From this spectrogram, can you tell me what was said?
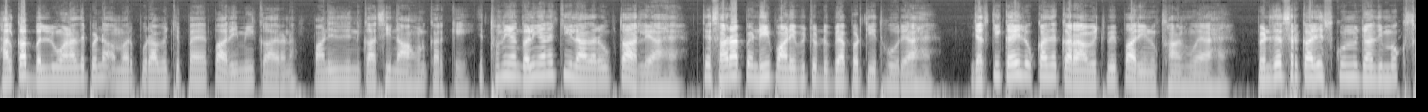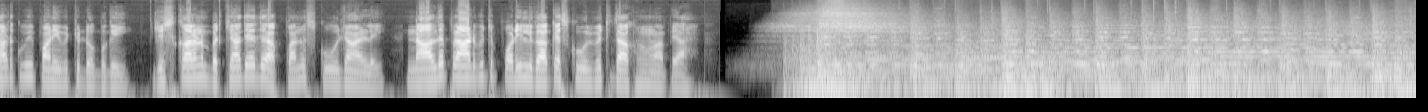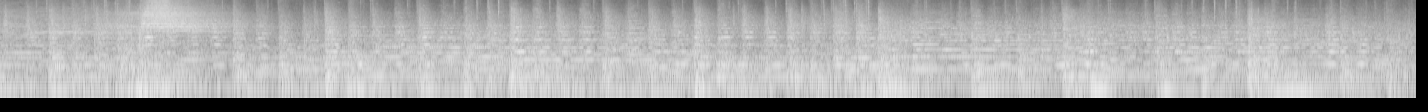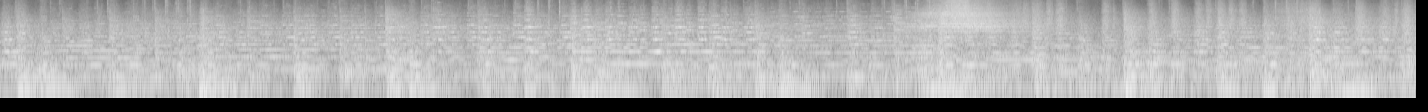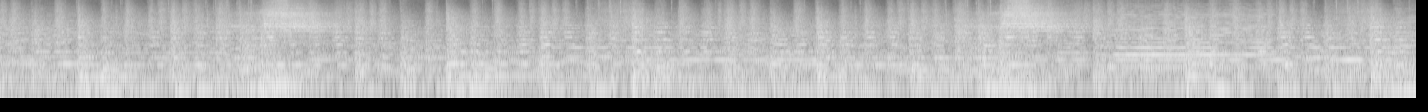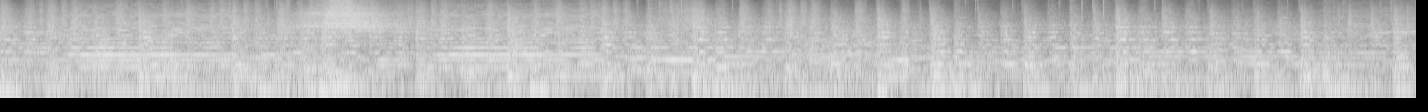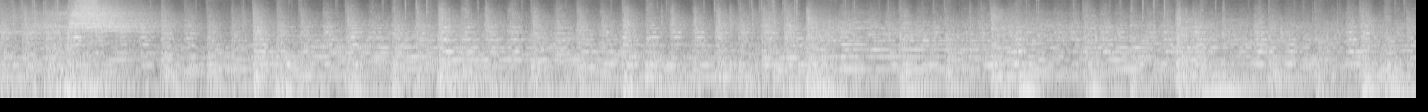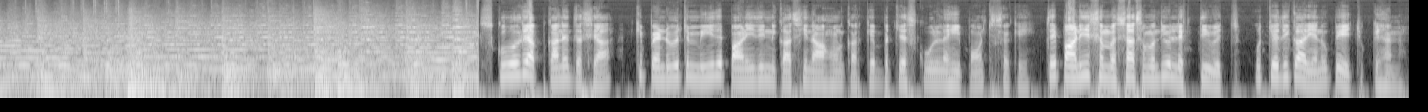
ਹਲਕਾ ਬੱਲੂਆਣਾ ਦੇ ਪਿੰਡ ਅਮਰਪੁਰਾ ਵਿੱਚ ਪਏ ਭਾਰੀ ਮੀਂਹ ਕਾਰਨ ਪਾਣੀ ਦੀ ਨਿਕਾਸੀ ਨਾ ਹੋਣ ਕਰਕੇ ਇੱਥੋਂ ਦੀਆਂ ਗਲੀਆਂ ਨੇ ਝੀਲਾਂ ਦਾ ਰੂਪ ਧਾਰ ਲਿਆ ਹੈ ਤੇ ਸਾਰਾ ਪਿੰਡ ਹੀ ਪਾਣੀ ਵਿੱਚ ਡੁੱਬਿਆ ਪ੍ਰਤੀਤ ਹੋ ਰਿਹਾ ਹੈ, ਜਦਕਿ ਕਈ ਲੋਕਾਂ ਦੇ ਘਰਾਂ ਵਿੱਚ ਵੀ ਭਾਰੀ ਨੁਕਸਾਨ ਹੋਇਆ ਹੈ। ਪਿੰਡ ਦੇ ਸਰਕਾਰੀ ਸਕੂਲ ਨੂੰ ਜਾਂਦੀ ਮੁੱਖ ਸੜਕ ਵੀ ਪਾਣੀ ਵਿੱਚ ਡੁੱਬ ਗਈ, ਜਿਸ ਕਾਰਨ ਬੱਚਿਆਂ ਤੇ ਅਧਿਆਪਕਾਂ ਨੂੰ ਸਕੂਲ ਜਾਣ ਲਈ ਨਾਲ ਦੇ ਪਲਾਂਟ ਵਿੱਚ ਪੌੜੀ ਲਗਾ ਕੇ ਸਕੂਲ ਵਿੱਚ ਦਾਖਲ ਹੋਣਾ ਪਿਆ। ਸਕੂਲ ਅਧਿਆਪਕਾਂ ਨੇ ਦੱਸਿਆ ਕਿ ਪਿੰਡ ਵਿੱਚ ਮੀਂਹ ਦੇ ਪਾਣੀ ਦੀ ਨਿਕਾਸੀ ਨਾ ਹੋਣ ਕਰਕੇ ਬੱਚੇ ਸਕੂਲ ਨਹੀਂ ਪਹੁੰਚ ਸਕੇ ਤੇ ਪਾਣੀ ਦੀ ਸਮੱਸਿਆ ਸੰਬੰਧੀ ਉਹ ਲਿਖਤੀ ਵਿੱਚ ਉੱਚ ਅਧਿਕਾਰੀਆਂ ਨੂੰ ਭੇਜ ਚੁੱਕੇ ਹਨ।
